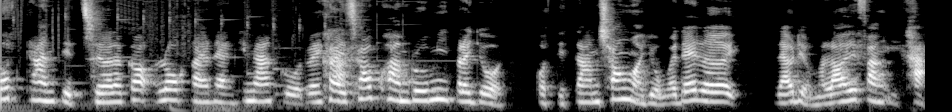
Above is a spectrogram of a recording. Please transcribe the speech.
ลดการติดเชื้อแล้วก็โรคร้ายแรงที่น่ากลัวด้วยใครชอบความรู้มีประโยชน์ กดติดตามช่องหมอหยงไว้ได้เลย แล้วเดี๋ยวมาเล่าให้ฟังอีกค่ะ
